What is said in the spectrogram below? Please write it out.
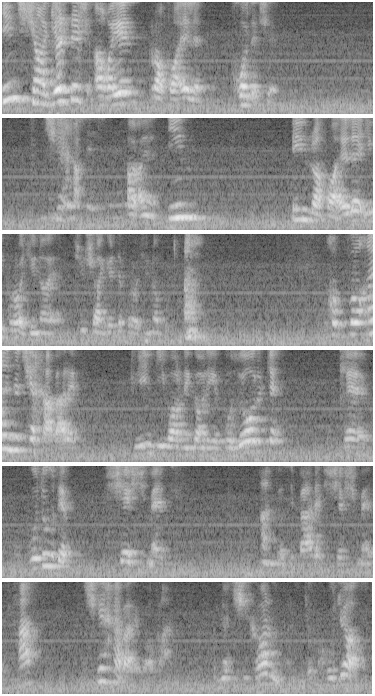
این شاگردش آقای رافائل خودشه. چه خبر؟ این این رافائل این پروژینوه چون شاگرد پروژینو بود. خب واقعا اینجا چه خبره؟ توی این دیوارنگاری بزرگ که حدود 6 متر اندازه بعد 6 متر هست. چه خبره واقعا؟ اینا چی کار می‌کنه اینجا کجاست؟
